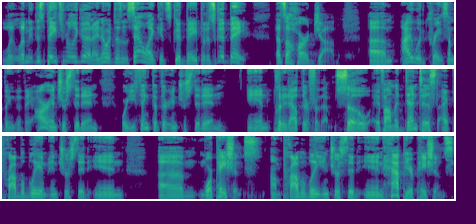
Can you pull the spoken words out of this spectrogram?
Let, let me this bait's really good. I know it doesn't sound like it's good bait, but it's good bait. That's a hard job. Um, I would create something that they are interested in, or you think that they're interested in, and put it out there for them. So if I'm a dentist, I probably am interested in um, more patients. I'm probably interested in happier patients.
